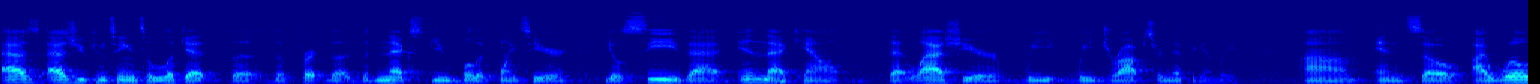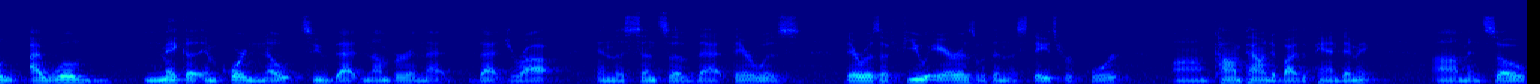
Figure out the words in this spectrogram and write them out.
as, as you continue to look at the, the, the, the next few bullet points here, you'll see that in that count, that last year we, we dropped significantly. Um, and so I will, I will make an important note to that number and that, that drop in the sense of that there was, there was a few errors within the state's report um, compounded by the pandemic. Um, and so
